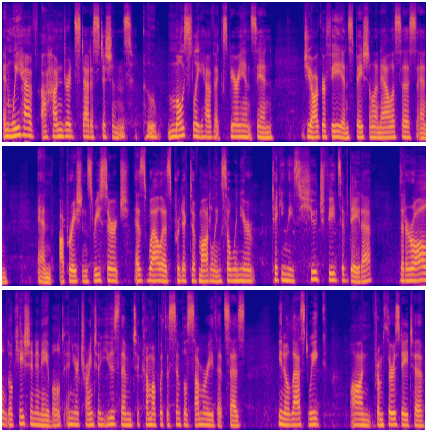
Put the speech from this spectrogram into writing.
And we have a hundred statisticians who mostly have experience in geography and spatial analysis and and operations research as well as predictive modeling. So when you're taking these huge feeds of data that are all location enabled and you're trying to use them to come up with a simple summary that says, you know, last week on from Thursday to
